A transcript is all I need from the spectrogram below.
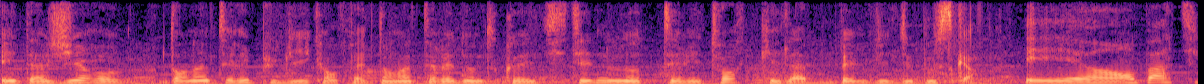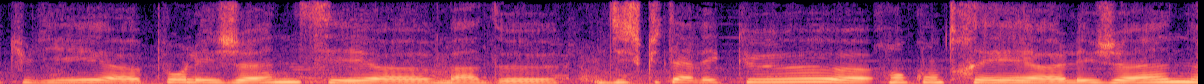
et d'agir euh, dans l'intérêt public, en fait, dans l'intérêt de notre collectivité, de notre territoire, qui est la belle ville du Bouscat. Et en particulier pour les jeunes, c'est bah, de discuter avec eux, rencontrer les jeunes,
